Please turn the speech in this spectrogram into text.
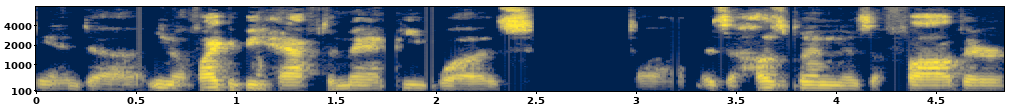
and, uh, you know, if I could be half the man he was uh, as a husband, as a father,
